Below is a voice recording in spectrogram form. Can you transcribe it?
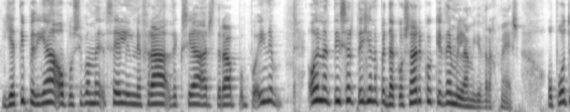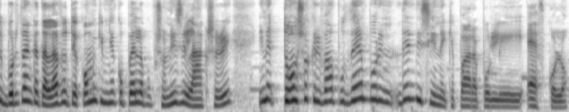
γιατί παιδιά, όπως είπαμε, θέλει νεφρά δεξιά, αριστερά. Είναι, ο ένα t-shirt έχει ένα πεντακοσάρικο και δεν μιλάμε για δραχμές. Οπότε μπορείτε να καταλάβετε ότι ακόμη και μια κοπέλα που ψωνίζει luxury είναι τόσο ακριβά που δεν, μπορεί, δεν της είναι και πάρα πολύ εύκολο.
